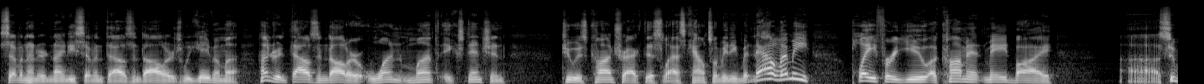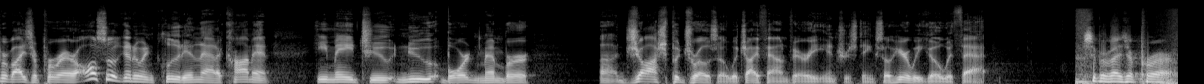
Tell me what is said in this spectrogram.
seven hundred ninety-seven thousand dollars. We gave him a hundred thousand dollar one-month extension to his contract this last council meeting. But now let me play for you a comment made by uh, Supervisor Pareira. Also, going to include in that a comment he made to new board member uh, Josh Pedroza, which I found very interesting. So here we go with that. Supervisor Pareira.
